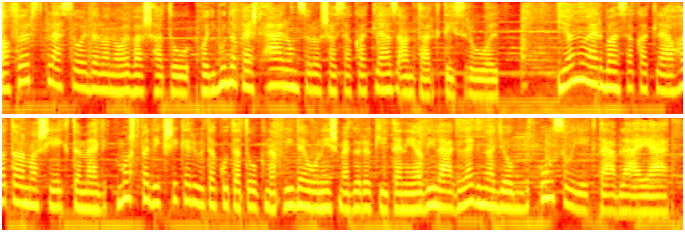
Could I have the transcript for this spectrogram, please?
A First Class oldalon olvasható, hogy Budapest háromszorosa szakadt le az Antarktiszról. Januárban szakadt le a hatalmas jégtömeg, most pedig sikerült a kutatóknak videón is megörökíteni a világ legnagyobb, úszó jégtábláját.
